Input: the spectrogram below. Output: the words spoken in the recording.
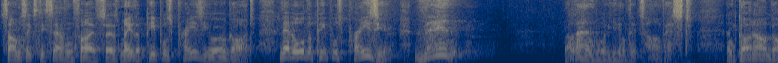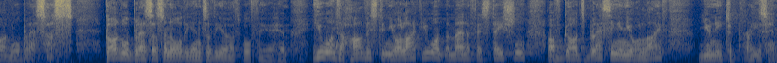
Psalm 67, 5 says, May the peoples praise you, O God. Let all the peoples praise you. Then the land will yield its harvest. And God our God will bless us. God will bless us and all the ends of the earth will fear him. You want a harvest in your life? You want the manifestation of God's blessing in your life? You need to praise him.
